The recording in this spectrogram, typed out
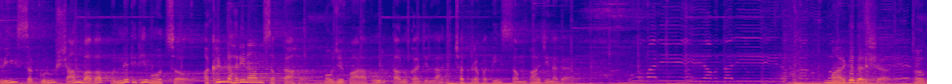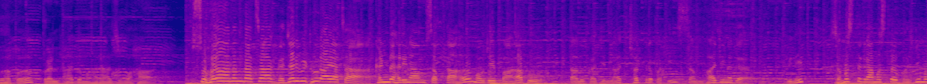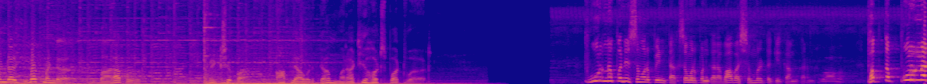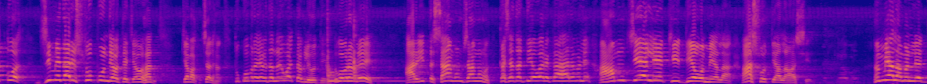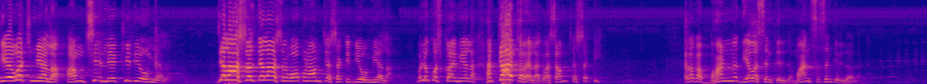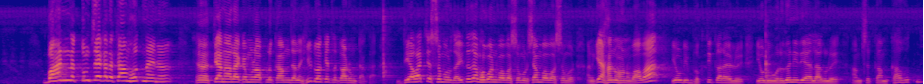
श्री सद्गुरु श्यामबाबा पुण्यतिथी महोत्सव अखंड हरिनाम सप्ताह मौजे बाळापूर तालुका जिल्हा छत्रपती संभाजीनगर. मार्गदर्शक भप प्रल्हाद महाराज वहाड सोहळा आनंदाचा गजर विठुरायाचा अखंड हरिनाम सप्ताह मौजे बाळापूर तालुका जिल्हा छत्रपती संभाजीनगर. विनीत समस्त ग्रामस्थ भजनी मंडळ युवक मंडळ बाळापूर. प्रेक्षेपण आपल्या आवडत्या मराठी हॉटस्पॉटवर. पूर्णपणे समर्पण टाक समर्पण करा. बाबा शंभर टक्के काम करणार. फक्त पूर्णत्व जिम्मेदारी सोपून द्याव त्याच्यावर हात त्या बाग चल हा. तू कोबरा एकदा लय वैतागले होते. तू कोबरा म्हणले अरे इथं सांगून सांगून कशाचा देव अरे काय अरे म्हणले आमचे लेखी देव मेला असो त्याला असेल. मेला म्हणले देवच मेला आमचे लेखी देव मेला. ज्याला असेल त्याला असेल भाऊ पण आमच्यासाठी देव मिळाला म्हणलं कस काय मिळाला हा काय करायला लागलास आमच्यासाठी? हे बघा भांडणं देवा संकरी जा माणसं संकरी जा नका भांडणं तुमचं एखादं काम होत नाही ना त्या नालायकामुळं आपलं काम झालं ही डोक्यातलं काढून टाका. देवाच्या समोर जा इथं जा भगवान बाबा समोर श्यामबाबा समोर आणि घ्या हानो हानो बाबा एवढी भक्ती करायलोय एवढी वर्गणी द्यायला लागलोय आमचं काम का होत नाही?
